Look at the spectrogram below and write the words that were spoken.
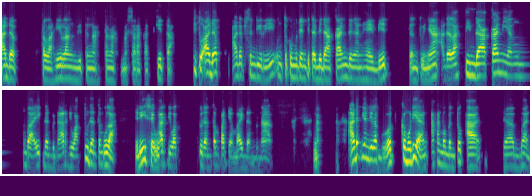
adab telah hilang di tengah-tengah masyarakat kita. Itu adab adab sendiri untuk kemudian kita bedakan dengan habit tentunya adalah tindakan yang baik dan benar di waktu dan tempat. Jadi saya di waktu dan tempat yang baik dan benar. Nah, adab yang dilakukan kemudian akan membentuk adaban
